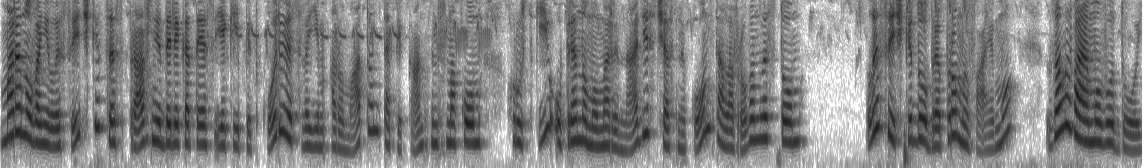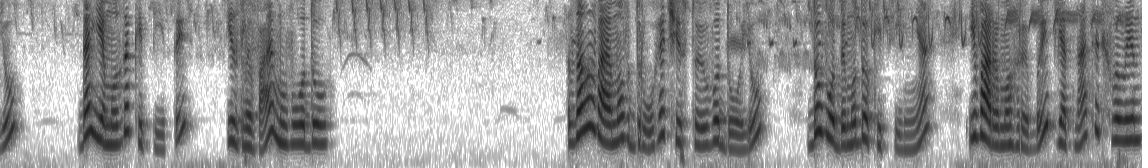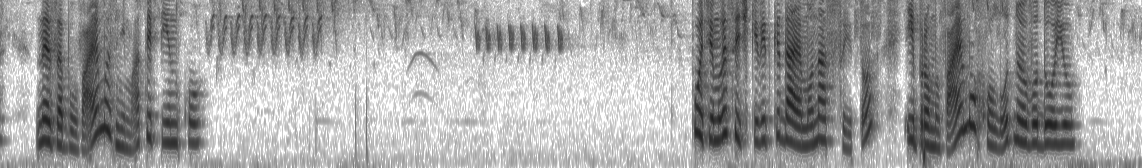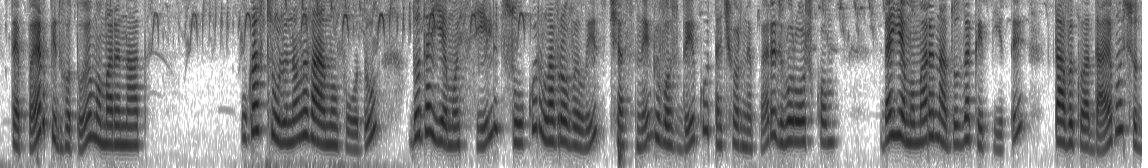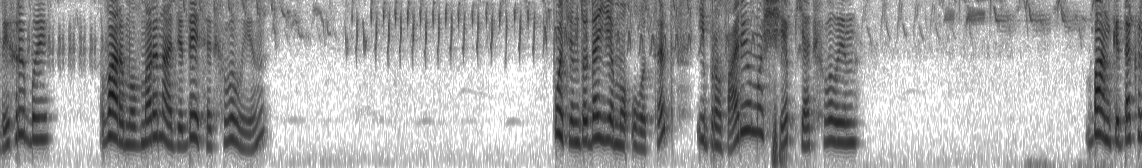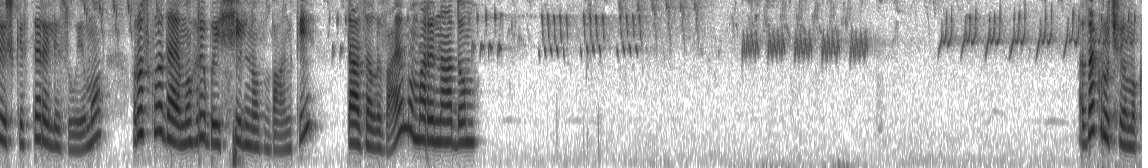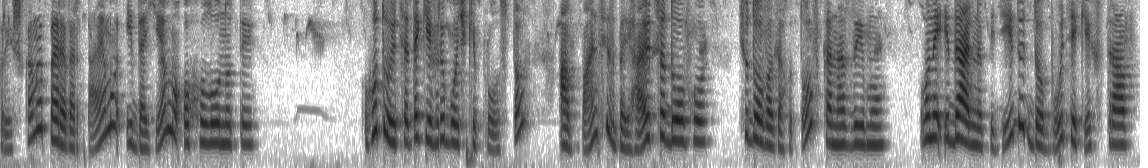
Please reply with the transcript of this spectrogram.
Мариновані лисички це справжній делікатес, який підкорює своїм ароматом та пікантним смаком, хрусткі у пряному маринаді з часником та лавровим листом. Лисички добре промиваємо, заливаємо водою, даємо закипіти і зливаємо воду. Заливаємо вдруге чистою водою, доводимо до кипіння і варимо гриби 15 хвилин. Не забуваємо знімати пінку. Потім лисички відкидаємо на сито і промиваємо холодною водою. Тепер підготуємо маринад. У каструлю наливаємо воду, додаємо сіль, цукор, лавровий лист, часник, гвоздику та чорний перець горошком. Даємо маринаду закипіти та викладаємо сюди гриби. Варимо в маринаді 10 хвилин. Потім додаємо оцет і проварюємо ще 5 хвилин. Банки та кришки стерилізуємо, розкладаємо гриби щільно в банки та заливаємо маринадом. Закручуємо кришками, перевертаємо і даємо охолонути. Готуються такі грибочки просто, а в банці зберігаються довго. Чудова заготовка на зиму. Вони ідеально підійдуть до будь-яких страв.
